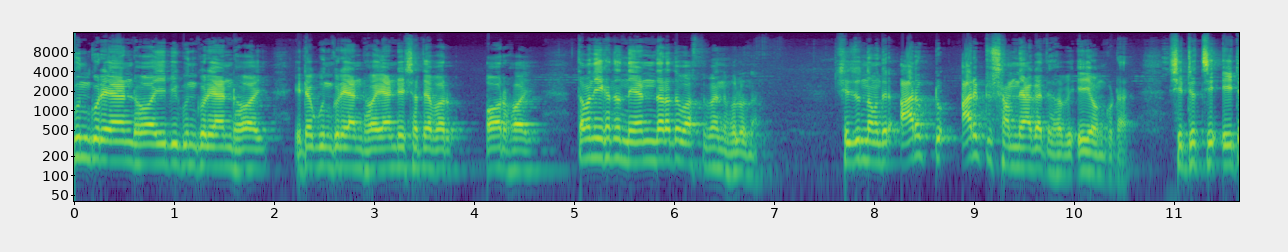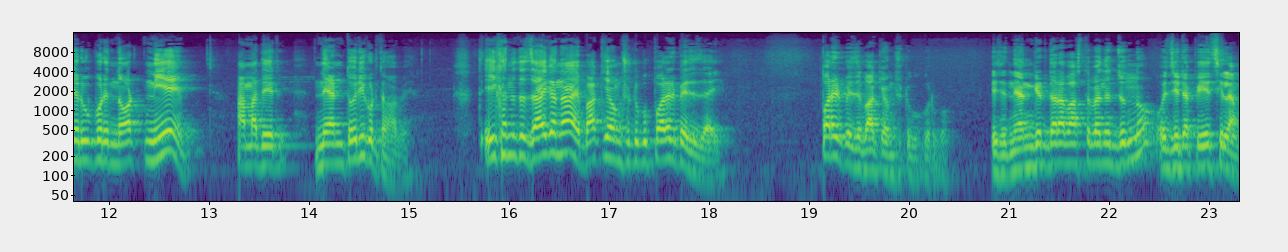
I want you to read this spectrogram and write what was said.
গুণ করে অ্যান্ড হয়, এ, বি গুণ করে অ্যান্ড হয়, এটা গুণ করে অ্যান্ড হয় অ্যান্ডের সাথে আবার অর হয়। তার মানে এখানে তো ন্যান দ্বারা তো বাস্তবায়ন হলো না। সেই জন্য আমাদের আরেকটু আরেকটু সামনে আগাতে হবে এই অঙ্কটার। সেটা হচ্ছে এইটার উপরে নট নিয়ে আমাদের ন্যান তৈরি করতে হবে। তো এইখানে তো জায়গা নাই, বাকি অংশটুকু পরের পেজে যায় পরের পেজে বাকি অংশটুকু করব। এই যে ন্যান গেট দ্বারা বাস্তবায়নের জন্য ওই যেটা পেয়েছিলাম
